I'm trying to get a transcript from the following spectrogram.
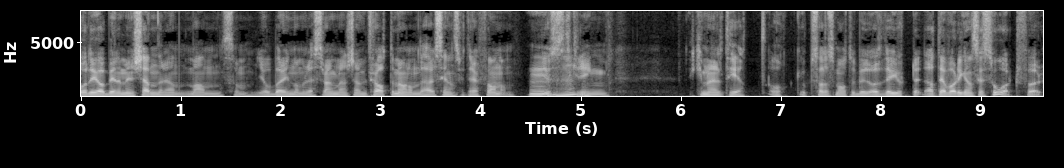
både jag och Benjamin känner en man som jobbar inom restaurangbranschen. Vi pratade med honom det här senast vi träffade honom. Mm. Just kring kriminalitet och Uppsalas matutbud. Och det har gjort att det har varit ganska svårt för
